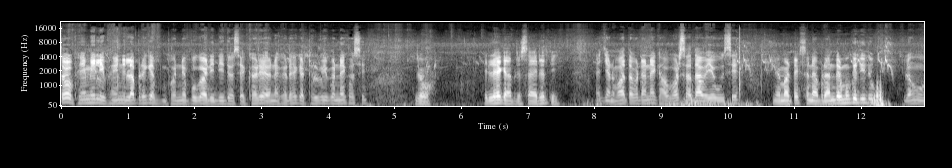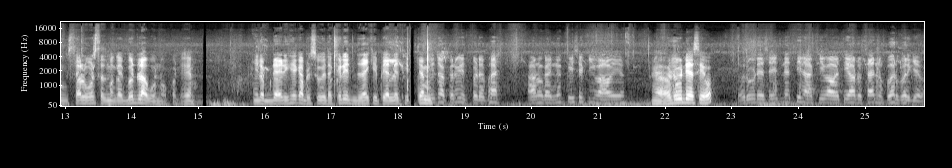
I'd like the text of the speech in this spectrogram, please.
તો ફેમિલી ફાઇનલ આપણે કે ભરને પુગાડી દીધો છે ઘરે અને ઘરે કે ઠલવી પણ નાખ્યો છે. જો એટલે કે આપણે સાઈડ હતી. અત્યારે વાતાવરણ નહીં કે વરસાદ આવે એવું છે. એમાં ટેક્સને આપણે અંદર મૂકી દીધું. એટલે હું ચાલુ વરસાદમાં કાંઈ બદલાવો ન પડે એમ. એટલે ડાયરેક્ટ છે કે આપણે સુવિધા કરી જ રાખી પહેલેથી. કેમ? સુવિધા કરવી જ પડે ભાઈ. આનું કાંઈ નક્કી છે કેવા આવે. હા અડુડે છે હો. રૂડે છે એટલે જ થી ને આ કેવા આવે ત્યારે સાઈડ નો ભર ભર ગયો.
